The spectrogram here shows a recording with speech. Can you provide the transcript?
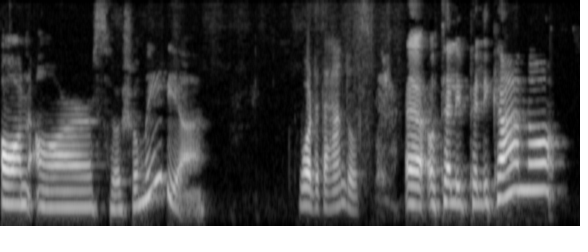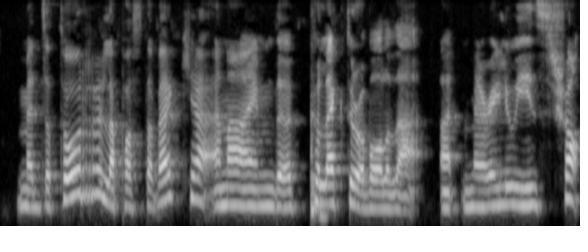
On our social media. what are the handles? Uh, Hotel Il Pellicano, Mezzatorre, La Posta Vecchia, and I'm the collector of all of that at Marie Louise Scio.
